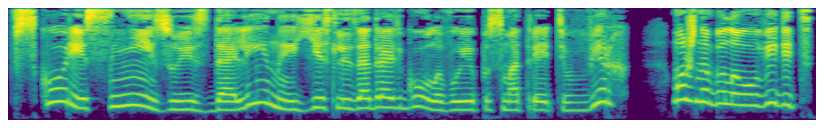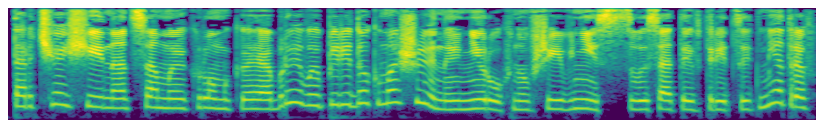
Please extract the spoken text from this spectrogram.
Вскоре снизу из долины, если задрать голову и посмотреть вверх, можно было увидеть торчащие над самой кромкой обрыва передок машины, не рухнувший вниз с высоты в 30 метров,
